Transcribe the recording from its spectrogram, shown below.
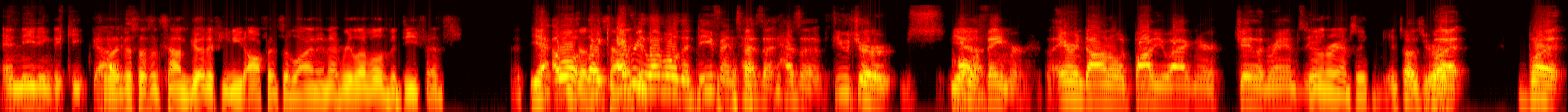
and needing to keep guys. Well, it just doesn't sound good if you need offensive line in every level of the defense. It, yeah, it, well, like every like level of the defense has a has a future yeah. Hall of Famer. Aaron Donald, Bobby Wagner, Jalen Ramsey. Jalen Ramsey. It does. You're but, right. But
